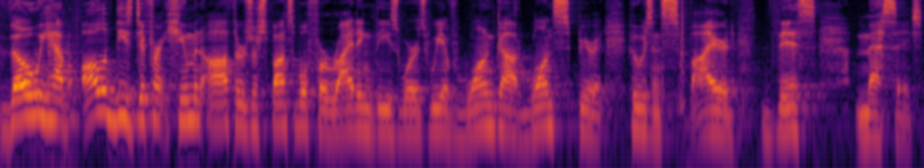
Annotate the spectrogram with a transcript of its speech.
Though we have all of these different human authors responsible for writing these words, we have one God, one Spirit who has inspired this message.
